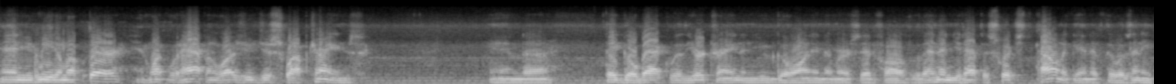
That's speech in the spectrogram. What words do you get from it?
And you'd meet them up there, and what would happen was you'd just swap trains, and uh, they'd go back with your train, and you'd go on into Merced Falls, and then you'd have to switch to town again if there was any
